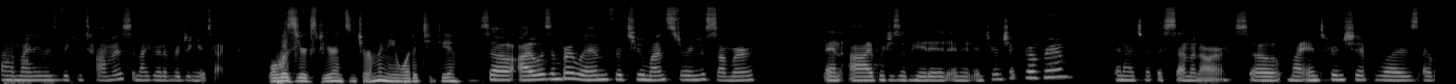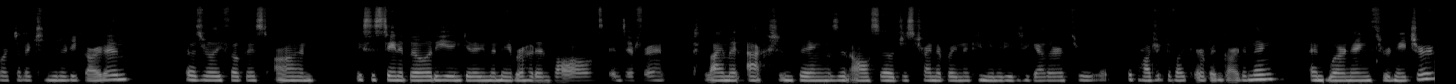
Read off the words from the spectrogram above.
Uh, my name is Vicky Thomas, and I go to Virginia Tech. What was your experience in Germany? What did you do? So I was in Berlin for two months during the summer, and I participated in an internship program and I took a seminar. So my internship was I worked at a community garden that was really focused on like sustainability and getting the neighborhood involved in different climate action things and also just trying to bring the community together through like the project of like urban gardening and learning through nature.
